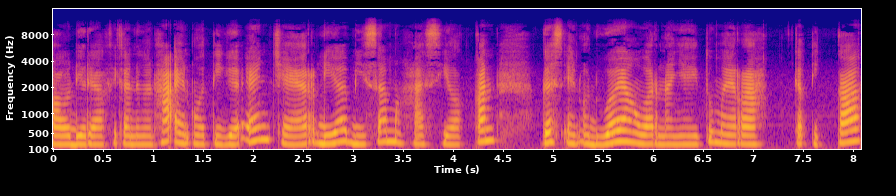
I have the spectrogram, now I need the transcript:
Kalau direaksikan dengan HNO3 encer, dia bisa menghasilkan gas NO2 yang warnanya itu merah ketika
